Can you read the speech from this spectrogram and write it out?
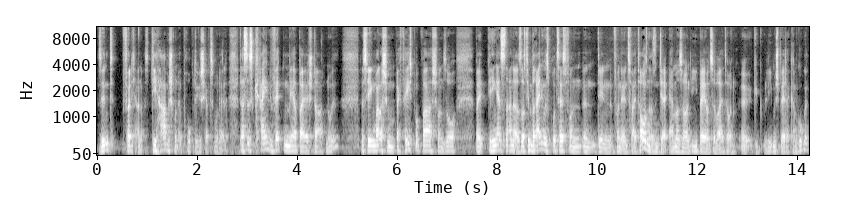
sind völlig anders. Die haben schon erprobte Geschäftsmodelle. Das ist kein Wetten mehr bei Start Null. Deswegen war das schon, bei Facebook war es schon so, bei den ganzen anderen, also aus dem Bereinigungsprozess von äh, den, von den 2000er sind ja Amazon, eBay und so weiter und äh, lieben später kam Google.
